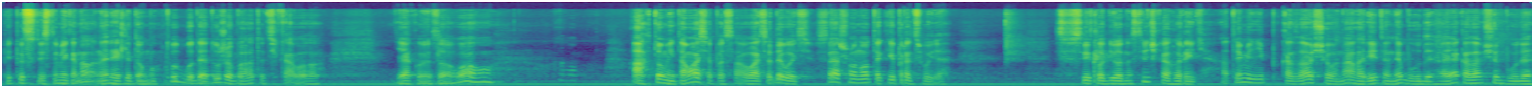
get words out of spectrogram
підписуйтесь на мій канал Енергія для дому. Тут буде дуже багато цікавого. Дякую за увагу. А, хто мені там Вася писав? Вася, дивись, все ж воно таки працює. Світлодіодна стрічка горить, а ти мені казав, що вона горіти не буде, а я казав, що буде.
